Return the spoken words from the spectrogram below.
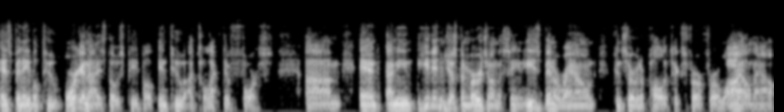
is been able to organize those people into a collective force. Um, and I mean, he didn't just emerge on the scene. He's been around conservative politics for, for a while now,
